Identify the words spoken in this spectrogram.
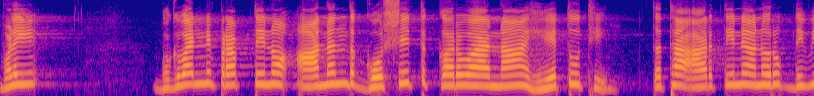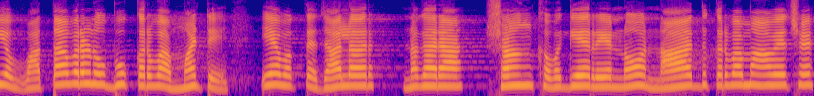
વળી ભગવાનની પ્રાપ્તિનો આનંદ ઘોષિત કરવાના હેતુથી તથા આરતીને અનુરૂપ દિવ્ય વાતાવરણ ઊભું કરવા માટે એ વખતે ઝાલર, નગારા, શંખ વગેરેનો નાદ કરવામાં આવે છે.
